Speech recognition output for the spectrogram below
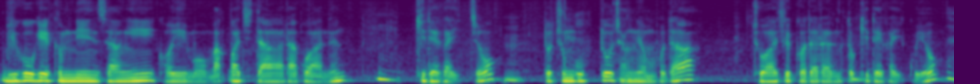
미국의 금리 인상이 거의 뭐 막바지다라고 하는 음. 기대가 있죠. 음. 또 중국도 작년보다 좋아질 거다라는 또 기대가 있고요. 네.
